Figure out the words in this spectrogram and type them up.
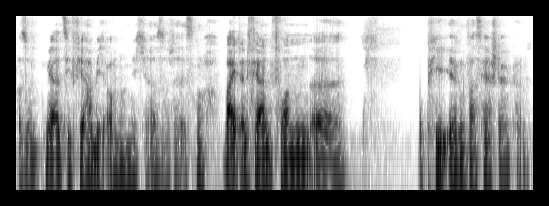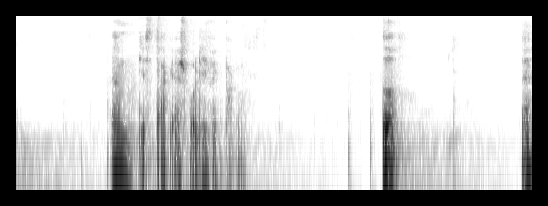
Also mehr als die vier habe ich auch noch nicht. Also da ist noch weit entfernt von äh, OP irgendwas herstellen können. Ähm, die Stark Ash wollte ich wegpacken. So. Ja?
